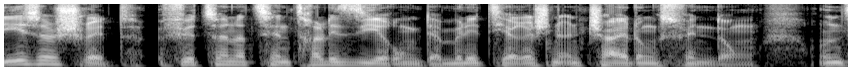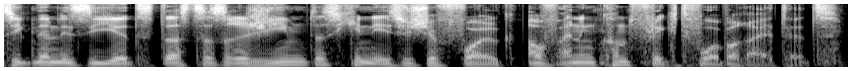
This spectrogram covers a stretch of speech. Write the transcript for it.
Dieser Schritt führt zu einer Zentralisierung der militärischen Entscheidungsfindung und signalisiert, dass das Regime das chinesische Volk auf einen Konflikt vorbereitet.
